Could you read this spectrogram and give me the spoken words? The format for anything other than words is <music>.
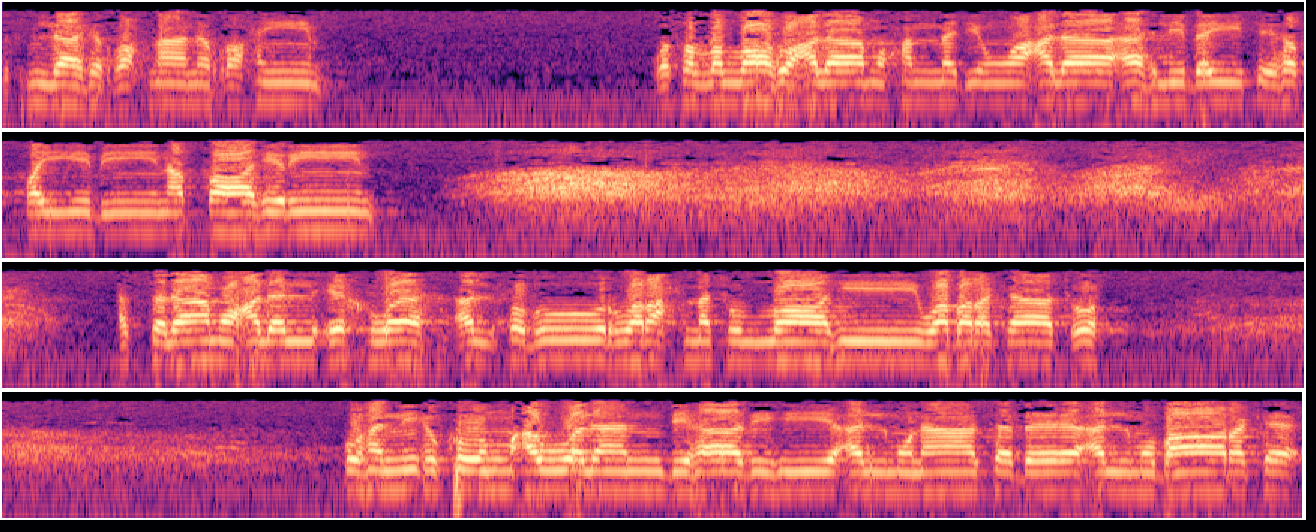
بسم الله الرحمن الرحيم. وصلى الله على محمد وعلى أهل بيته الطيبين الطاهرين. السلام على الإخوة الحضور ورحمة الله وبركاته. أهنئكم اولا بهذه المناسبة المباركة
